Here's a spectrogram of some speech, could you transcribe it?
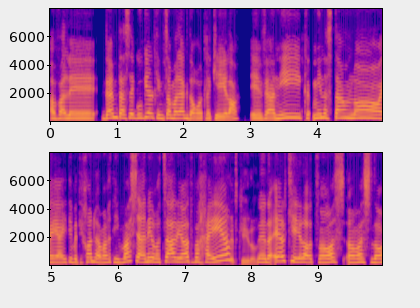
אבל אה, גם אם תעשה גוגל תמצא מלא הגדרות לקהילה אה, ואני מן הסתם לא אה, הייתי בתיכון ואמרתי מה שאני רוצה להיות בחיים לנהל קהילות ממש ממש לא.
